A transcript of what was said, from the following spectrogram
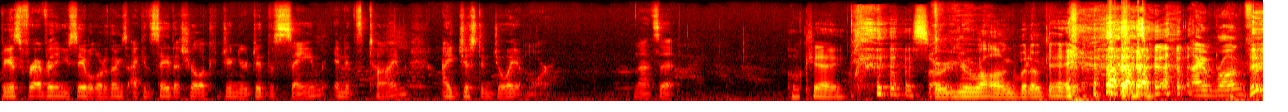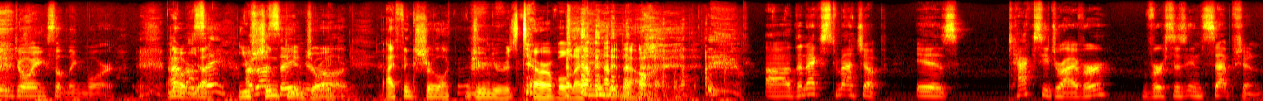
because for everything you say about lord of the i can say that sherlock jr did the same in its time i just enjoy it more and that's it. Okay. You're, Sorry. you're wrong, but okay. I am wrong for enjoying something more. I'm no, not yeah. saying, you I'm not shouldn't be saying you're enjoying wrong. I think Sherlock Jr. is terrible, and I hate it now. Uh, the next matchup is Taxi Driver versus Inception.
